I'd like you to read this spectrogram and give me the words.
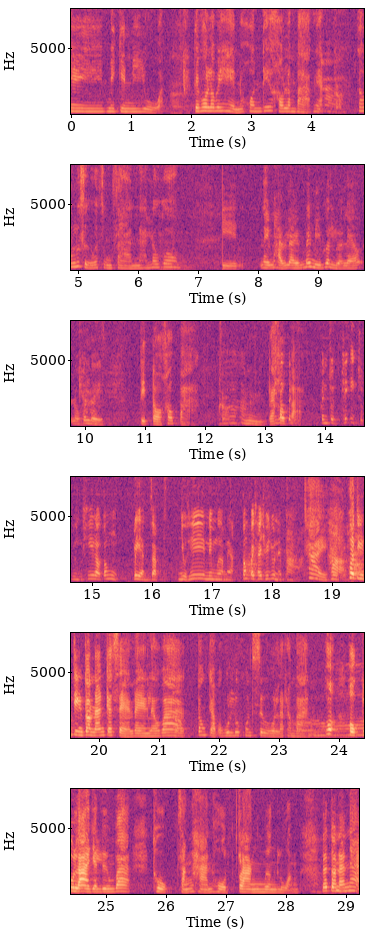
มีมีกินมีอยู่อะอ่าแต่พอเราไปเห็นคนที่เขาลำบากเนี่ย ค่ะครับเรารู้สึกว่าสงสารนะแล้วก็ในมหาวิทยาลัยไม่มีเพื่อนเหลือแล้ว เราก็เลยติดต่อเข้าป่า ครับ อืมไปเข้าป่า เป็นจุดพลิกอีกจุดหนึ่งที่เราต้องเปลี่ยนจากอยู่ที่ในเมืองเนี่ยต้องไปใช้ชีวิตอยู่ในป่า ใช่ค่ะ เพราะจริงๆ ตอนนั้นกระแสแรงแล้วว่าครับต้องจับอาวุธลูกคนสู้รัฐบาล อ๋อ เพราะ 6 ตุลาอย่าลืมว่าถูกสังหารโหดกลางเมืองหลวงค่ะแล้วตอนนั้นน่ะ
